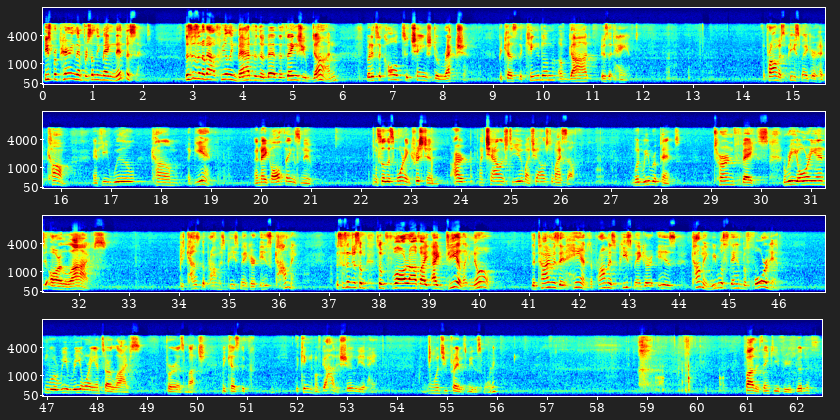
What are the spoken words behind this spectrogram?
He's preparing them for something magnificent. This isn't about feeling bad for the, the things you've done, but it's a call to change direction because the kingdom of God is at hand. The promised peacemaker had come, and he will come again and make all things new. And so this morning, Christian, our, my challenge to you, my challenge to myself, would we repent? turn face, reorient our lives because the promised peacemaker is coming. This isn't just some, some far off idea. Like, no, the time is at hand. The promised peacemaker is coming. We will stand before him. Will we reorient our lives for as much? Because the, the kingdom of God is surely at hand. Would you pray with me this morning? Father, thank you for your goodness,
